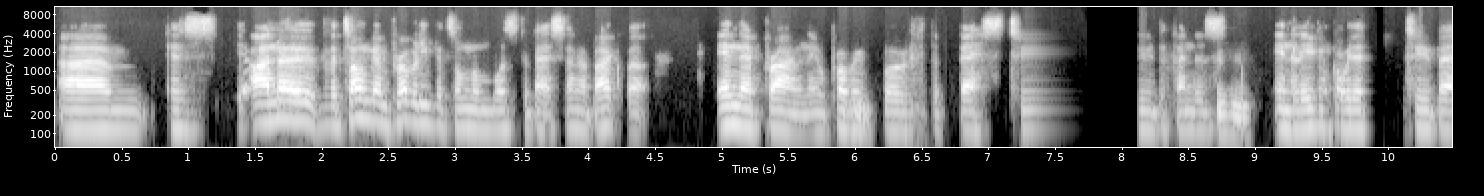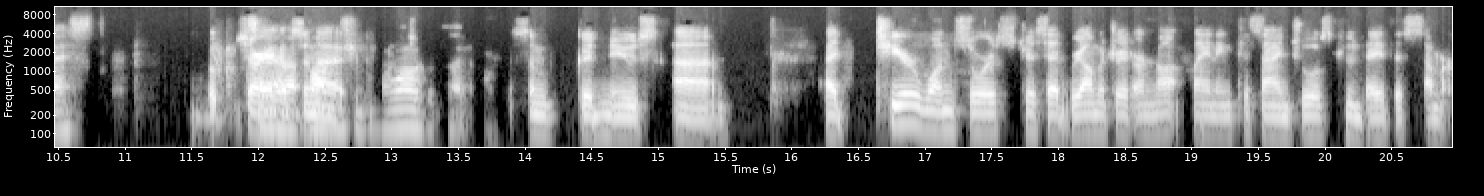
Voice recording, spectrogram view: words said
Um, because I know Vertonghen probably Vertonghen was the best centre back, but in their prime, they were probably both the best two, two defenders Mhm. in the league, and probably the two best. Oh, sorry, I have some uh. But some good news. Um, a tier one source just said Real Madrid are not planning to sign Jules Koundé this summer.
